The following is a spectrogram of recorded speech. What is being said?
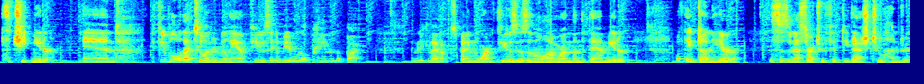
It's a cheap meter, and if you blow that 200 milliamp fuse, it can be a real pain in the butt. And you can end up spending more on fuses in the long run than the damn meter. What they've done here, this is an SR250-200,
